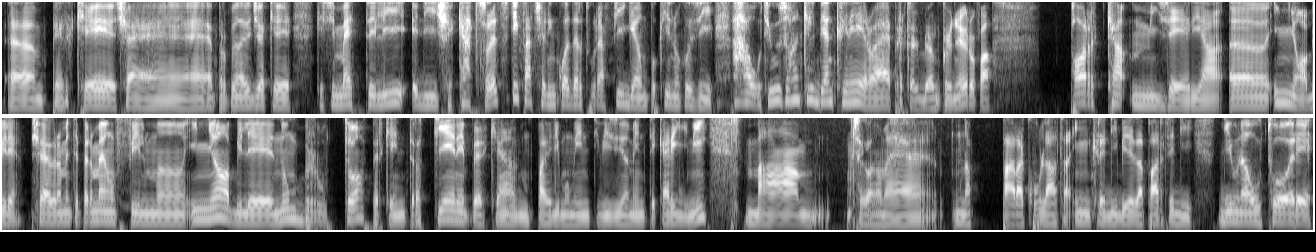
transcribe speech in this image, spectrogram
eh, perché cioè, è proprio una regia che, che, si mette lì e dice cazzo adesso ti faccio l'inquadratura figa un pochino così, ah ti uso anche il bianco e nero eh perché il bianco e nero fa Porca miseria, uh, ignobile, cioè veramente per me è un film ignobile, non brutto perché intrattiene, perché ha un paio di momenti visivamente carini, ma secondo me è una paraculata incredibile da parte di, di un autore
